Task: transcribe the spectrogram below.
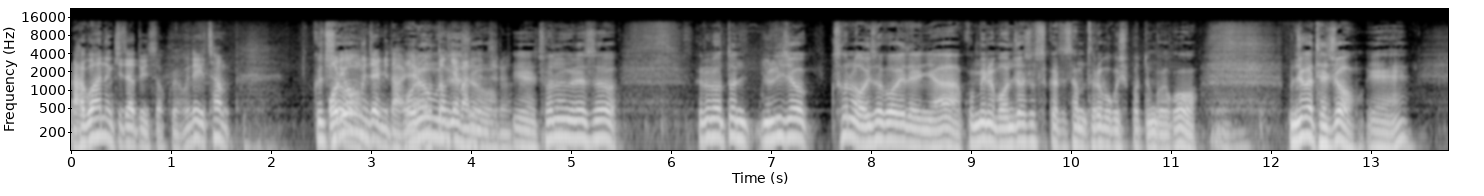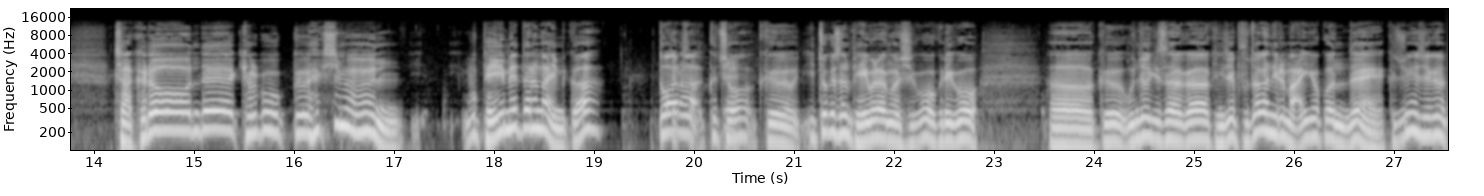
라고 하는 기자도 있었고요. 근데 참 그렇죠. 어려운 문제입니다. 예, 어려운 어떤 게 문제죠. 맞는지는. 예, 저는 그래서 그런 어떤 윤리적 선을 어디서 그어야 되느냐 고민을 먼저 하셨을 것 같아서 한번 들어보고 싶었던 거고 문제가 되죠. 예. 자, 그런데 결국 그 핵심은 뭐 배임했다는 거 아닙니까? 또 하나, 그렇죠. 그 이쪽에서는 배임을 한 것이고 그리고 어, 그 운전기사가 굉장히 부당한 일을 많이 겪었는데 그 중에 제가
